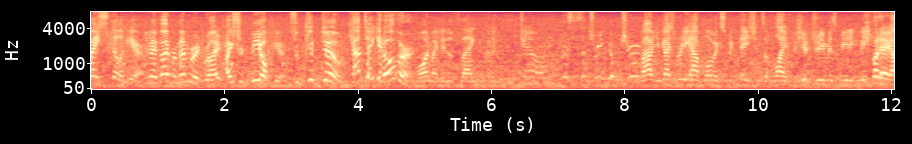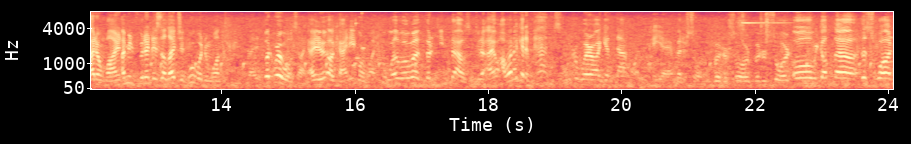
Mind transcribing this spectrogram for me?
face still here? You know, if I remember it right, I should be up here. So get down. Can't take it over. Come on, my little flag. You gotta go down. This is a dream come true. Wow, you guys really have low expectations of life if your dream is meeting me. But hey, I don't mind. I mean, Fred is a legend. Who wouldn't want to be Fred? But where was I? I okay, I need more money. Well, well, well, 13,000. Dude, I, I want to get a pet. I wonder where I get that one. Okay, yeah, better sword. Better sword, better sword. Oh, we got the this one.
